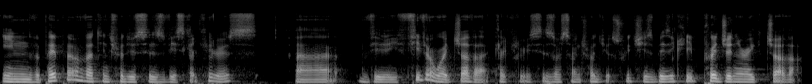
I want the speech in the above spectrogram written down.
in the paper that introduces this calculus, uh, the featherweight Java calculus is also introduced, which is basically pre-generic Java.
